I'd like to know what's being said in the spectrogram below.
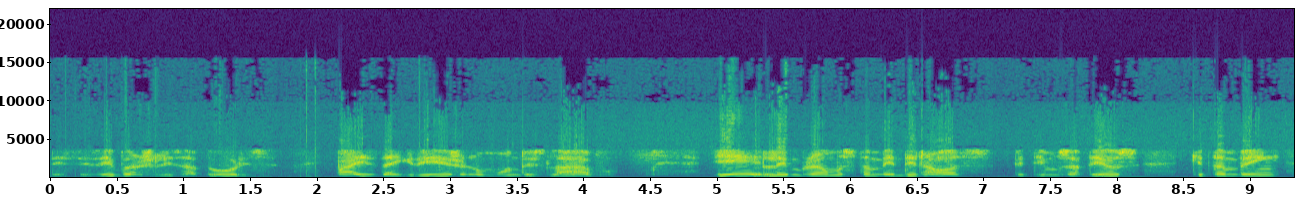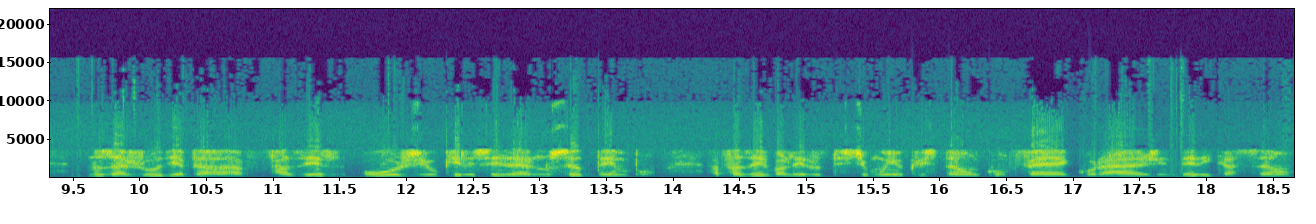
desses evangelizadores, pais da igreja no mundo eslavo. E lembramos também de nós, pedimos a Deus que também nos ajude a fazer hoje o que eles fizeram no seu tempo, a fazer valer o testemunho cristão com fé, coragem, dedicação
